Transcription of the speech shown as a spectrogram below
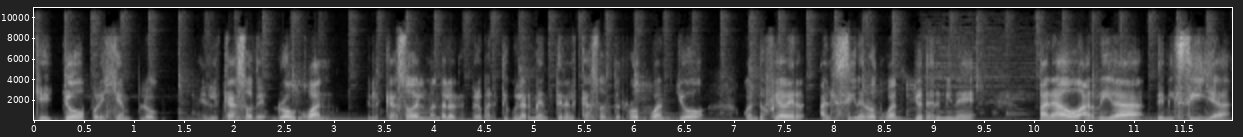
que yo, por ejemplo, en el caso de Road One, en el caso del Mandalorian, pero particularmente en el caso de Road One, yo cuando fui a ver al cine Road One, yo terminé parado arriba de mi silla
